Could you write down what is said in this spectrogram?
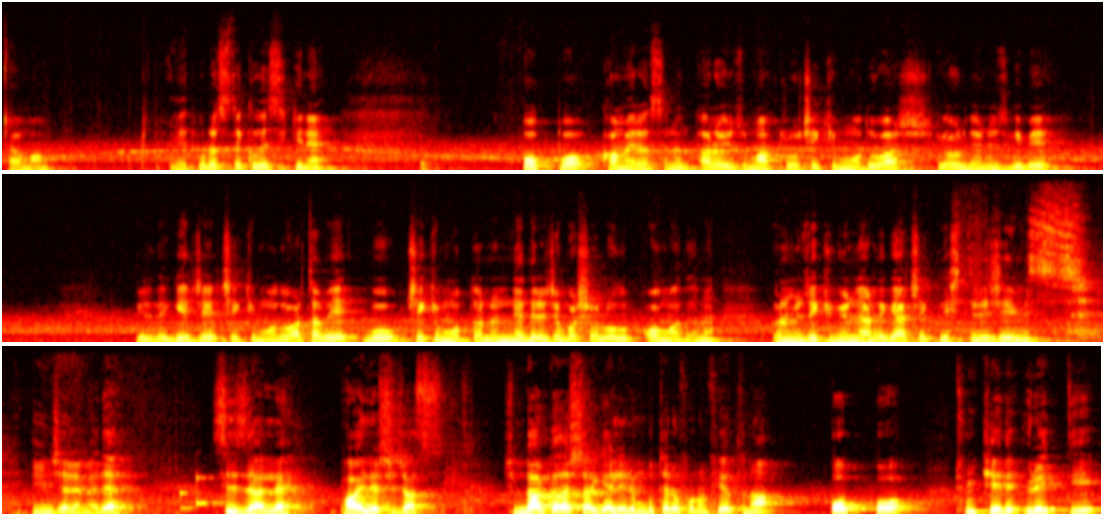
Tamam. Evet burası da klasik yine Oppo kamerasının arayüzü makro çekim modu var. Gördüğünüz gibi bir de gece çekim modu var. Tabi bu çekim modlarının ne derece başarılı olup olmadığını önümüzdeki günlerde gerçekleştireceğimiz incelemede sizlerle paylaşacağız. Şimdi arkadaşlar gelelim bu telefonun fiyatına. Oppo Türkiye'de ürettiği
